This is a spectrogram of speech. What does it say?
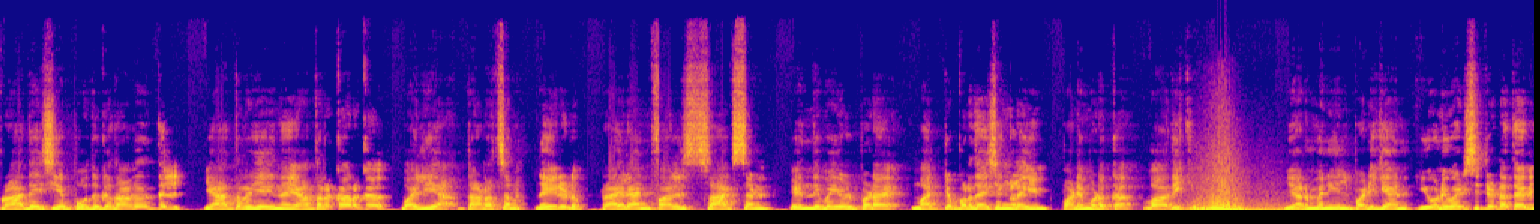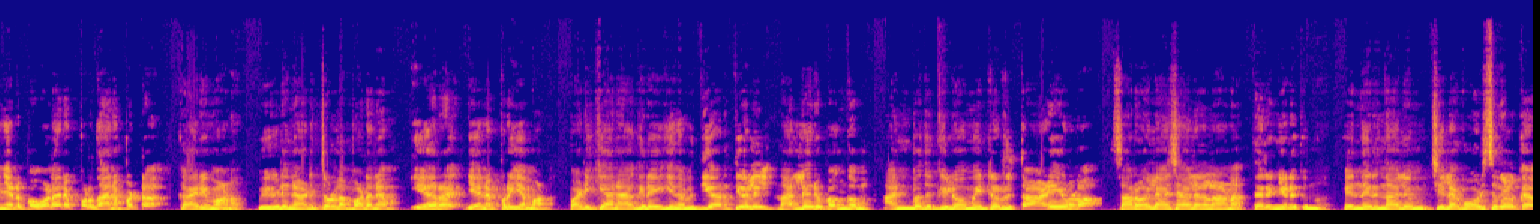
പ്രാദേശിക പൊതുഗതാഗതത്തിൽ യാത്ര ചെയ്യുന്ന യാത്രക്കാർക്ക് വലിയ തടസ്സം നേരിടും. റൈലാൻഡ് ഫാൽസ് സാക്സൺ എന്നിവയുൾപ്പെടെ മറ്റു പ്രദേശങ്ങളെയും പണിമുടക്ക് ബാധിക്കും. ജർമ്മനിയിൽ പഠിക്കാൻ യൂണിവേഴ്സിറ്റിയുടെ തെരഞ്ഞെടുപ്പ് വളരെ പ്രധാനപ്പെട്ട കാര്യമാണ്. വീടിനടുത്തുള്ള പഠനം ഏറെ ജനപ്രിയമാണ്. പഠിക്കാൻ ആഗ്രഹിക്കുന്ന വിദ്യാർത്ഥികളിൽ നല്ലൊരു പങ്കും അൻപത് കിലോമീറ്ററിൽ താഴെയുള്ള സർവകലാശാലകളാണ് തെരഞ്ഞെടുക്കുന്നത്. എന്നിരുന്നാലും ചില കോഴ്സുകൾക്ക്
